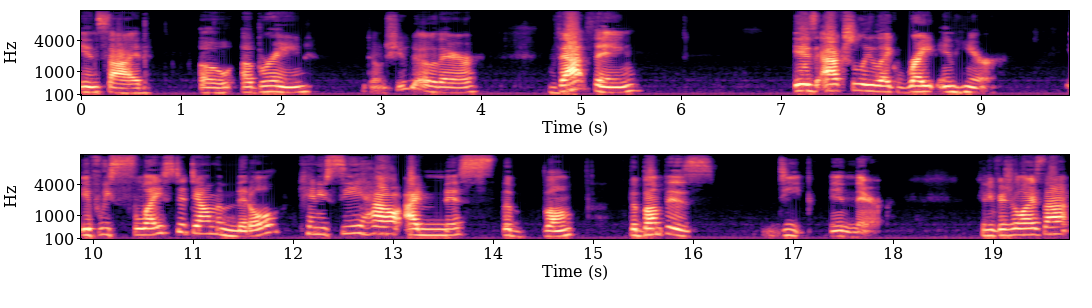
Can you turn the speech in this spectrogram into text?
inside, oh, a brain, don't you go there, that thing is actually like right in here. If we sliced it down the middle, can you see how I miss the bump? The bump is deep in there. Can you visualize that?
